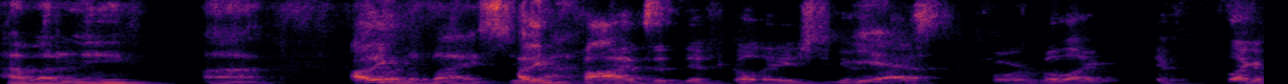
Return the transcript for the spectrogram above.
How about any uh, I think advice? I think got? five's a difficult age to give Yeah. advice for, but like if like a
